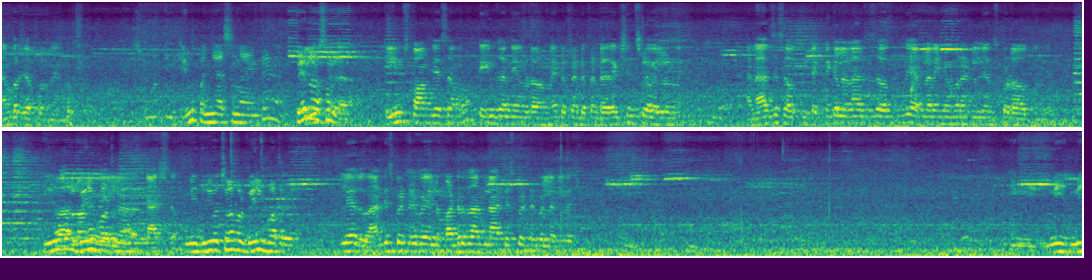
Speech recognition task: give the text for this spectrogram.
నెంబర్ చెప్పండి నేను పేర్లు అవసరం లేదు టీమ్స్ ఫామ్ చేసాము. టీమ్స్ అన్నీ కూడా ఉన్నాయి. డిఫరెంట్ డిఫరెంట్ డైరెక్షన్స్లో వెళ్ళి ఉన్నాయి. అనాలిసిస్ అవుతుంది. టెక్నికల్ అనాలిసిస్ అవుతుంది. అట్లనే హ్యూమన్ ఇంటెలిజెన్స్ కూడా అవుతుంది. కదా. లేదు యాంటిసిపేటరీ బెయిల్. మర్డర్ దాంట్లో యాంటిసిపేటరీ బెయిల్ ఈ మీ మీ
